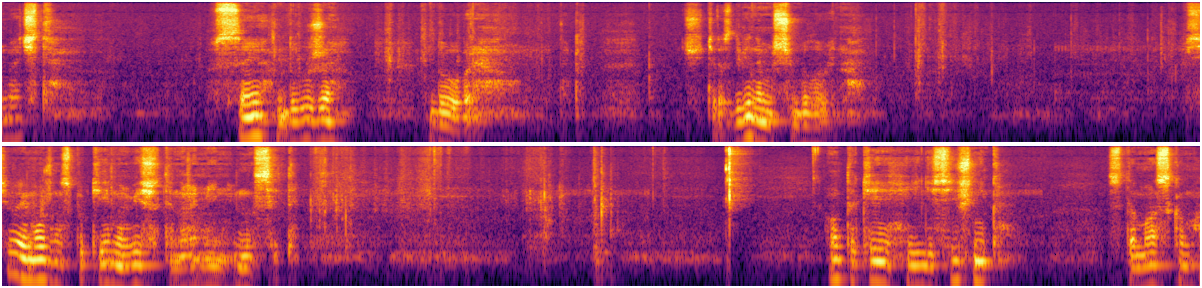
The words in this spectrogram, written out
Бачите, все дуже добре. Так. Чуть роздвінемо, щоб було видно. Все, і можна спокійно вішати на ремінь і носити. Ось такий EDC-шник з Тамаском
